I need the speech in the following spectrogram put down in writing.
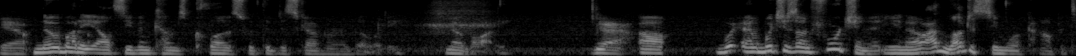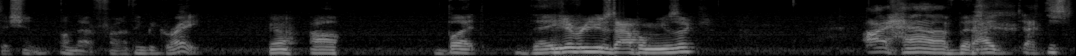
Yeah. nobody else even comes close with the discoverability. Nobody. Yeah. Um, and Which is unfortunate, you know. I'd love to see more competition on that front. I think it'd be great. Yeah. Um, but they Have you ever used Apple Music? I have, but I, I just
